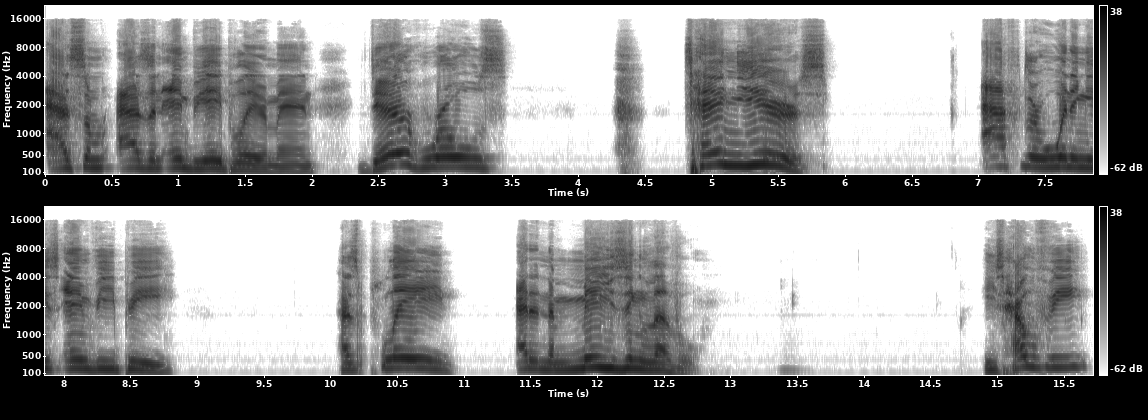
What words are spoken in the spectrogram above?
As some as an NBA player, man. Derrick Rose 10 years after winning his MVP has played at an amazing level. He's healthy.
